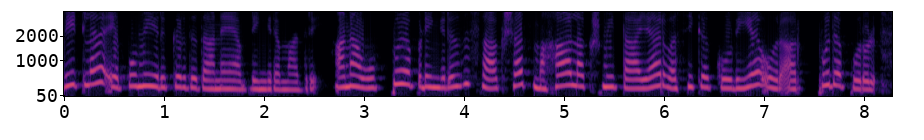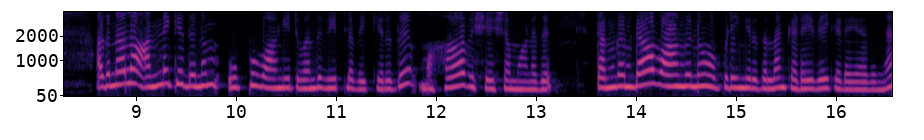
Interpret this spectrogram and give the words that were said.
வீட்டில் எப்போவுமே இருக்கிறது தானே அப்படிங்கிற மாதிரி. ஆனால் உப்பு அப்படிங்கிறது சாக்ஷாத் மகாலட்சுமி தாயார் வசிக்கக்கூடிய ஒரு அற்புத பொருள். அதனால் அன்னைக்கு தினம் உப்பு வாங்கிட்டு வந்து வீட்டில் வைக்கிறது மகா விசேஷமானது. தங்கம்தான் வாங்கணும் அப்படிங்கிறதெல்லாம் கிடையவே கிடையாதுங்க.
